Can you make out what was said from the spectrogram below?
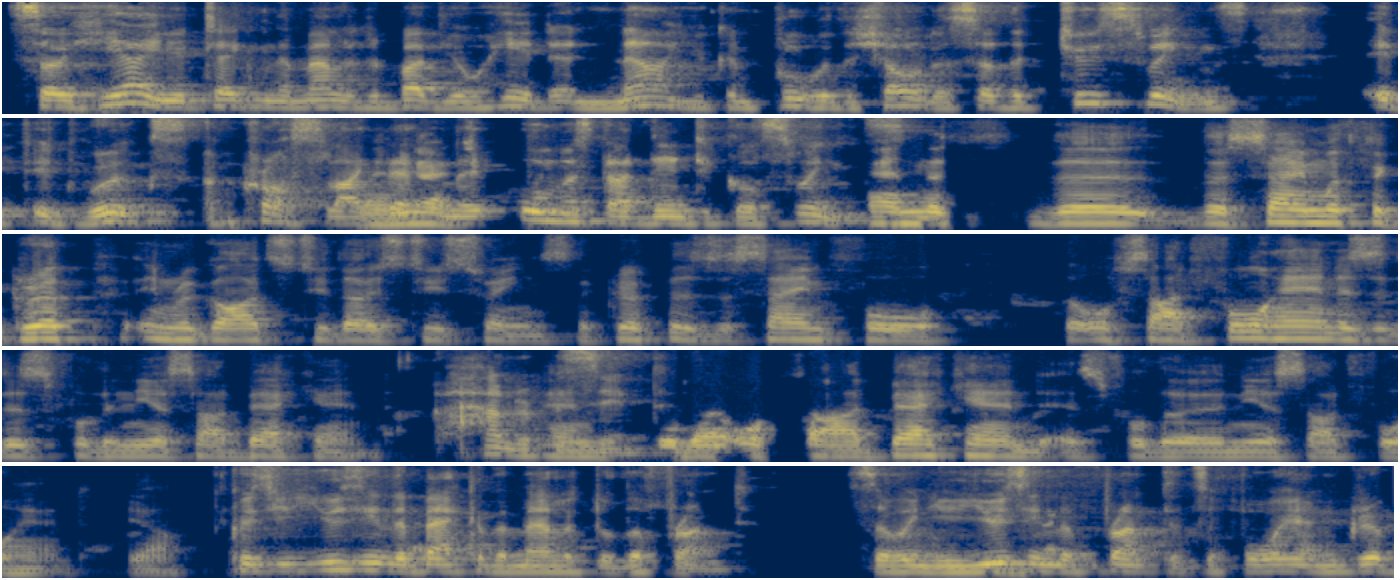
So here you're taking the mallet above your head and now you can pull with the shoulder. So the two swings it, it works across like and that, and they're almost identical swings. And the, the the same with the grip in regards to those two swings. The grip is the same for the offside forehand as it is for the near side backhand. Hundred percent. The offside backhand is for the near side forehand. Yeah. Because you're using the back of the mallet or the front. So when you're using the front, it's a forehand grip.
